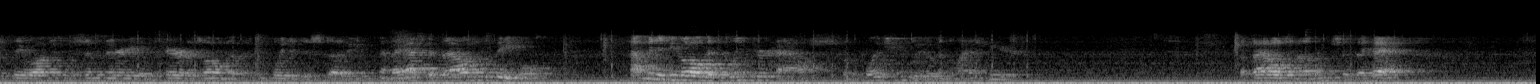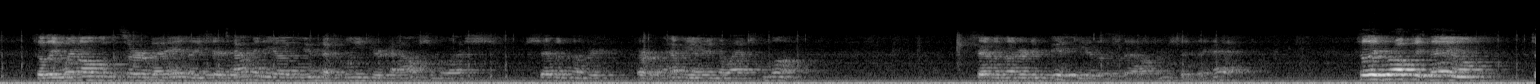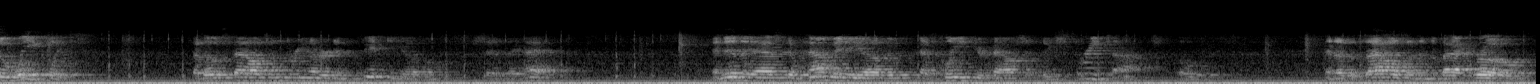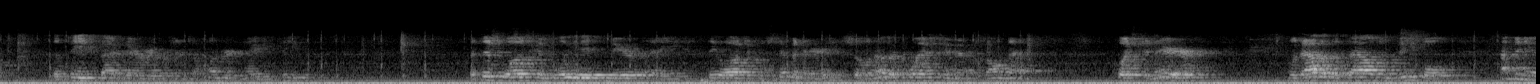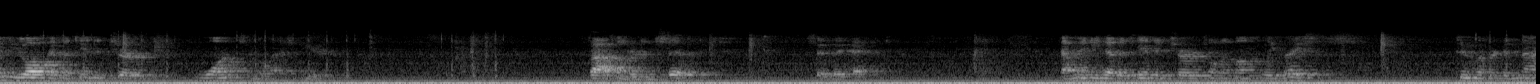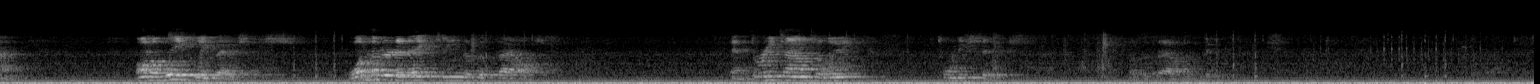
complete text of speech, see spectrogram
The Theological Seminary of Arizona completed this study, and they asked a thousand people, how many of you all have cleaned your house for the place you live in the last year? A thousand of them said they had. So they went on with the survey and they said, how many of you have cleaned your house in the last 700, or how many in the last month? 750 of those thousand said they had. So they dropped it down to weekly. Of those 1,350 of them said they had. And then they asked them, how many of them have cleaned your house at least three times and of the thousand in the back row, the peak back there represents 180 people. But this was completed near a theological seminary, so another question that was on that questionnaire was out of the thousand people, how many of you all have attended church once in the last year? 570 said they had. How many have attended church on a monthly basis? 209. On a weekly basis, 118 of the thousand. And three times a week, 26 of the thousand people.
